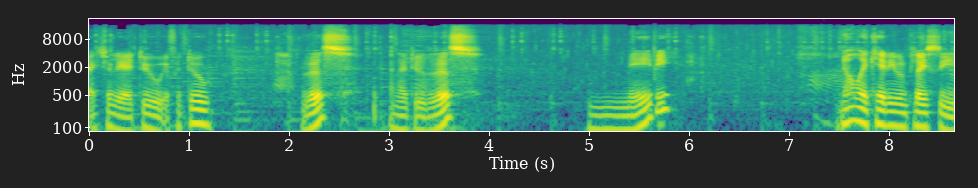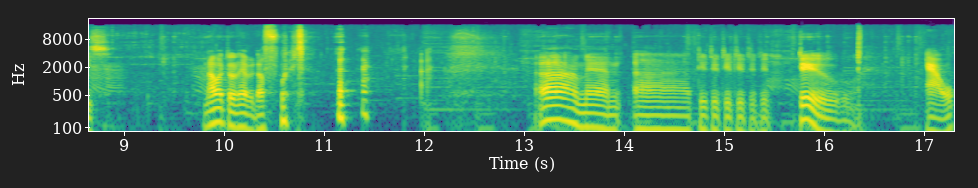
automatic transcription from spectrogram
Actually, I do. If I do this, and I do this, Maybe? No, I can't even place these. Now I don't have enough wood. oh man. Uh, do do do do do do do. Ow.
